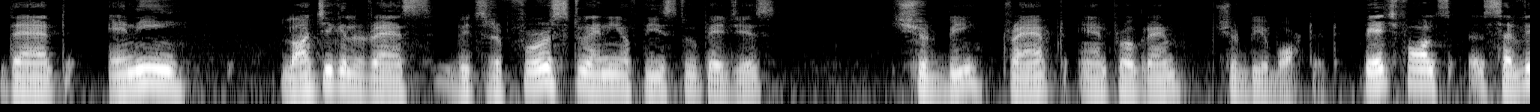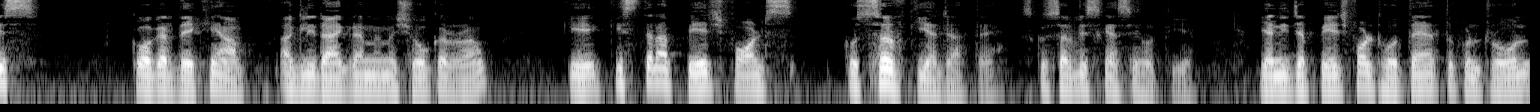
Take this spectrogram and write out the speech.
that any logical address which refers to any of these two pages should be trapped and program should be aborted page faults service کو اگر دیکھیں آپ، اگلی ڈائگرام میں میں شو کر رہا ہوں کہ کس طرح پیج فالٹس کو سرو کیا جاتا ہے، اس کو سروس کیسے ہوتی ہے؟ یعنی جب پیج فالٹ ہوتا ہے تو کنٹرول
